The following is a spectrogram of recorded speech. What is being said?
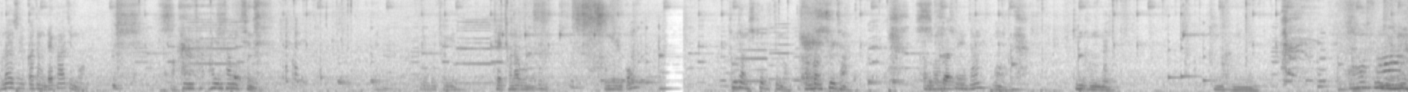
문화예술과장 내가 하지 뭐. 어, 한 한상친. 네. 그리고 저기 제 전화번호는 010 팀장 시켜줬지 뭐. 건강 팀장. 건강 팀장. 어. 김강민. 김강민. 아, 김강민.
